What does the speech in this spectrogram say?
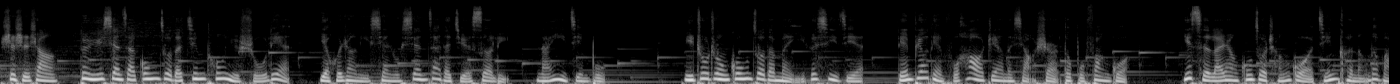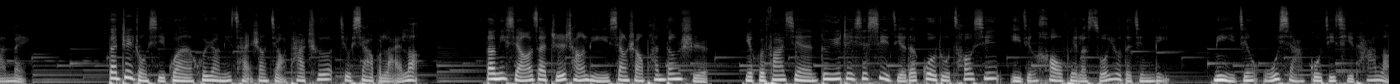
事实上，对于现在工作的精通与熟练，也会让你陷入现在的角色里，难以进步。你注重工作的每一个细节，连标点符号这样的小事儿都不放过，以此来让工作成果尽可能的完美。但这种习惯会让你踩上脚踏车就下不来了。当你想要在职场里向上攀登时，你会发现，对于这些细节的过度操心已经耗费了所有的精力，你已经无暇顾及其他了。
